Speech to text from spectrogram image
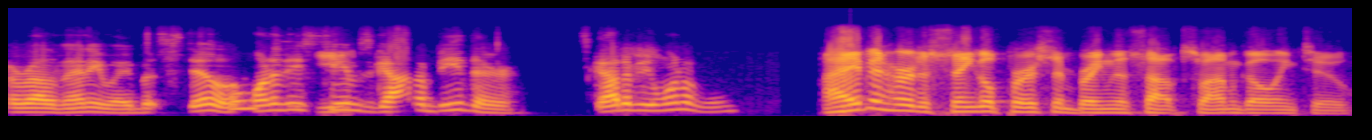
irrelevant anyway. But still, one of these teams got to be there. It's got to be one of them. I haven't heard a single person bring this up, so I'm going to.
